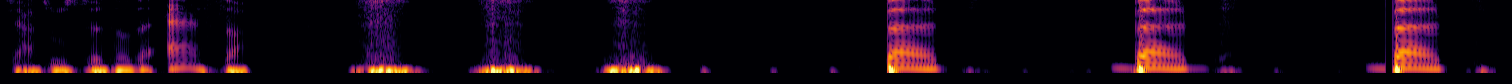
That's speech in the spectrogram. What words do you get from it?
夹住舌头的 s 啊 birds, birds, birds.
